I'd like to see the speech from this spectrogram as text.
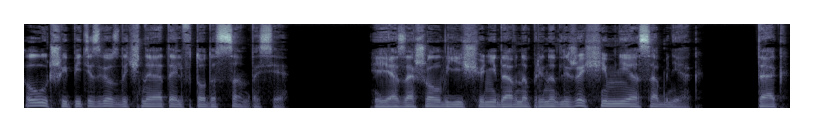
лучший пятизвездочный отель в Тодос-Сантосе, я зашел в еще недавно принадлежащий мне особняк, так,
